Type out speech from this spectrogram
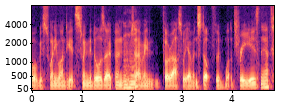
August 21 to get swing the doors open. So I mean for us we haven't stopped for what three years now.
